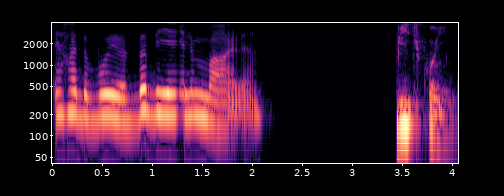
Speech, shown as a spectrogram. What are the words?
E hadi buyur da diyelim bari. Bitcoin.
